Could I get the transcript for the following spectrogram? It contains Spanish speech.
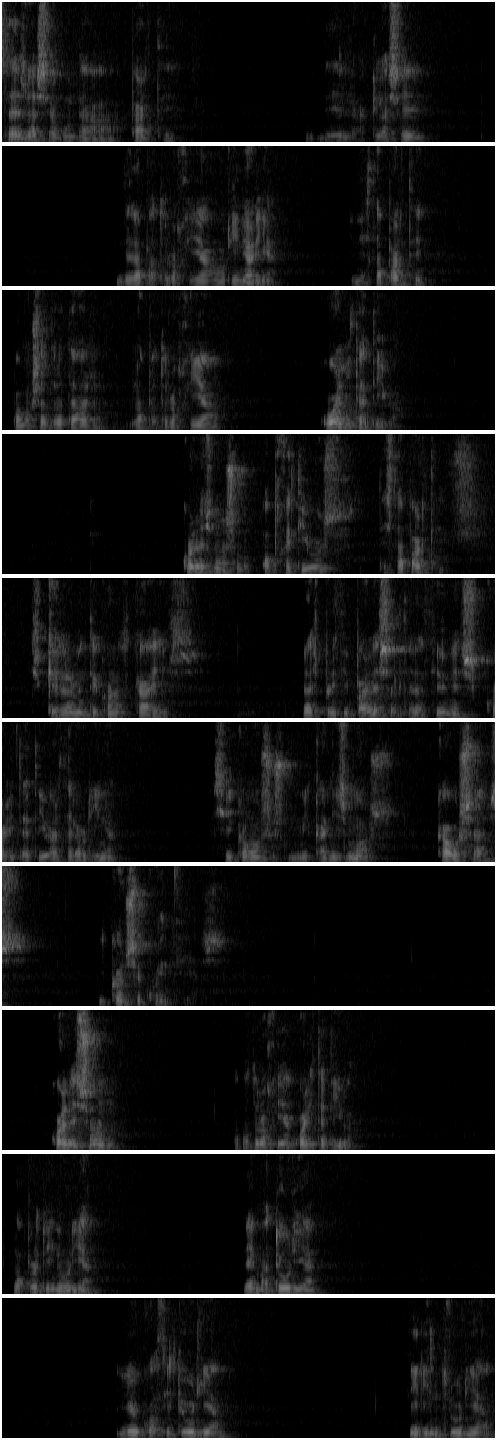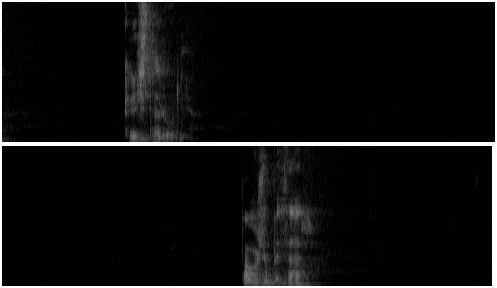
Esta es la segunda parte de la clase de la patología urinaria. En esta parte vamos a tratar la patología cualitativa. ¿Cuáles son los objetivos de esta parte? Es que realmente conozcáis las principales alteraciones cualitativas de la orina, así como sus mecanismos, causas y consecuencias. ¿Cuáles son la patología cualitativa? La proteinuria, la hematuria, leucocituria, cilindruria, cristaluria. Vamos a empezar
